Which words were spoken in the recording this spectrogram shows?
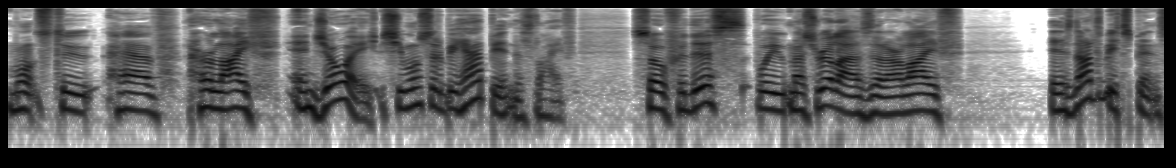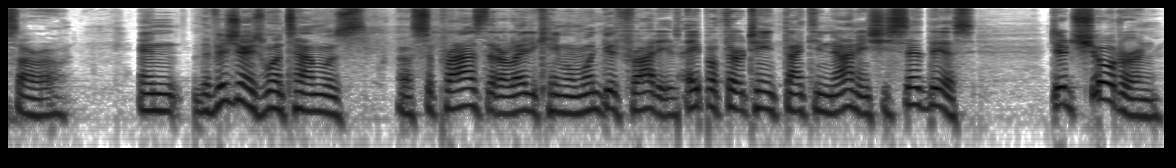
wants to have her life enjoy. She wants her to be happy in this life. So for this, we must realize that our life is not to be spent in sorrow. And the visionaries one time was uh, surprised that Our Lady came on one Good Friday, April 13th, 1990, and she said this Dear children,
